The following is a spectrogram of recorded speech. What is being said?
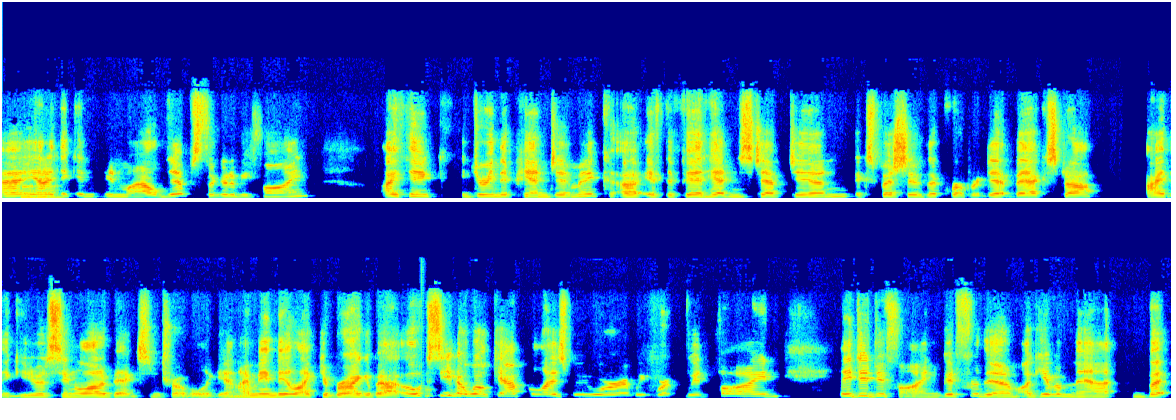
Uh, uh-huh. And I uh-huh. think in, in mild dips, they're going to be fine. I think during the pandemic, uh, if the Fed hadn't stepped in, especially with the corporate debt backstop, I think you'd have seen a lot of banks in trouble again. I mean, they like to brag about, oh, see how well capitalized we were. We were we did fine. They did do fine. Good for them. I'll give them that. But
